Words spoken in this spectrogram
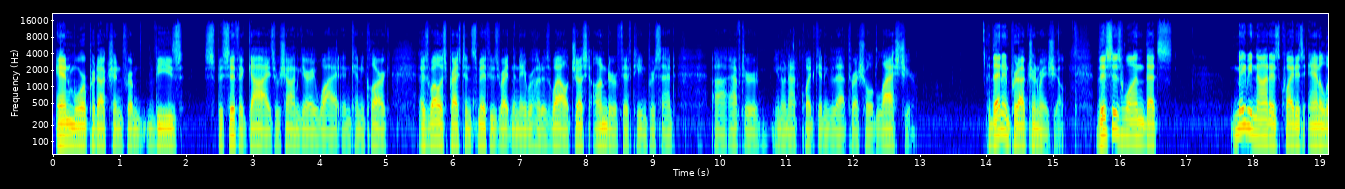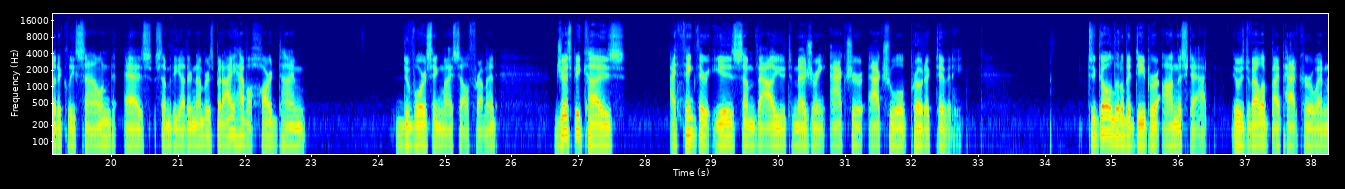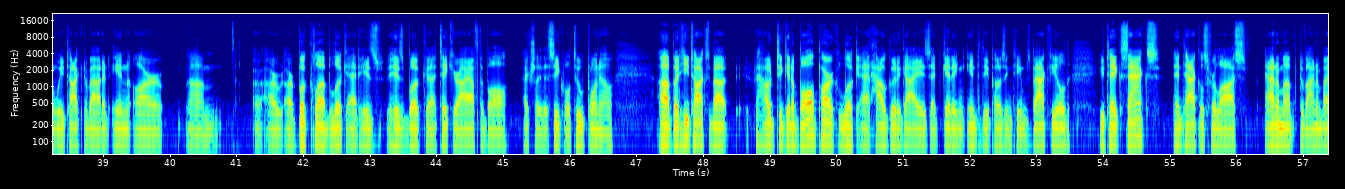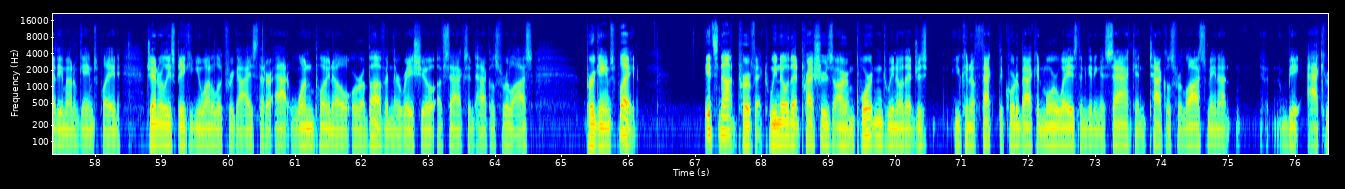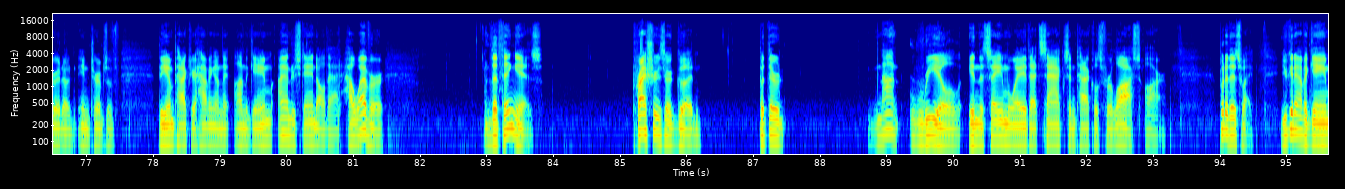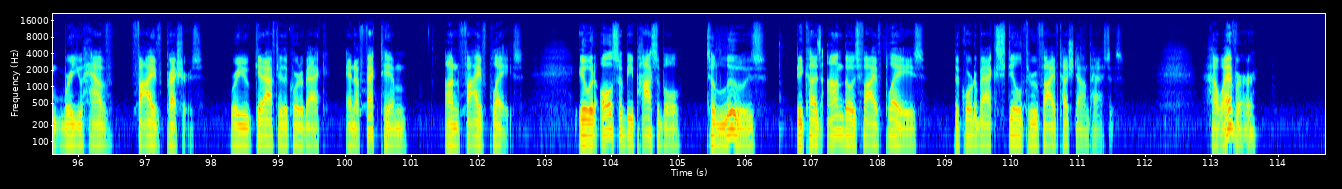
and more production from these specific guys, Rashan Gary Wyatt and Kenny Clark, as well as Preston Smith, who's right in the neighborhood as well, just under 15% uh, after you know not quite getting to that threshold last year. Then in production ratio, this is one that's maybe not as quite as analytically sound as some of the other numbers, but I have a hard time divorcing myself from it just because I think there is some value to measuring actual, actual productivity. To go a little bit deeper on the stat, it was developed by Pat Kirwan. We talked about it in our um, our, our book club look at his his book uh, "Take Your Eye Off the Ball." Actually, the sequel 2.0. Uh, but he talks about how to get a ballpark look at how good a guy is at getting into the opposing team's backfield. You take sacks and tackles for loss add them up, divide them by the amount of games played. Generally speaking, you want to look for guys that are at 1.0 or above in their ratio of sacks and tackles for loss per games played. It's not perfect. We know that pressures are important. We know that just you can affect the quarterback in more ways than getting a sack, and tackles for loss may not be accurate uh, in terms of the impact you're having on the on the game. I understand all that. However, the thing is, pressures are good but they're not real in the same way that sacks and tackles for loss are. Put it this way you can have a game where you have five pressures, where you get after the quarterback and affect him on five plays. It would also be possible to lose because on those five plays, the quarterback still threw five touchdown passes. However,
